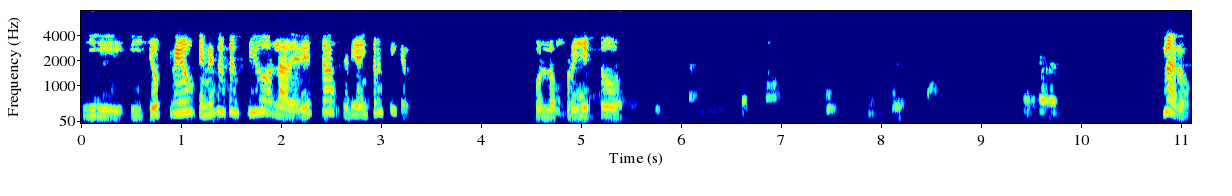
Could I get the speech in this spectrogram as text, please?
Y, y yo creo que en ese sentido la derecha sería intransigente por los proyectos. Claro.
